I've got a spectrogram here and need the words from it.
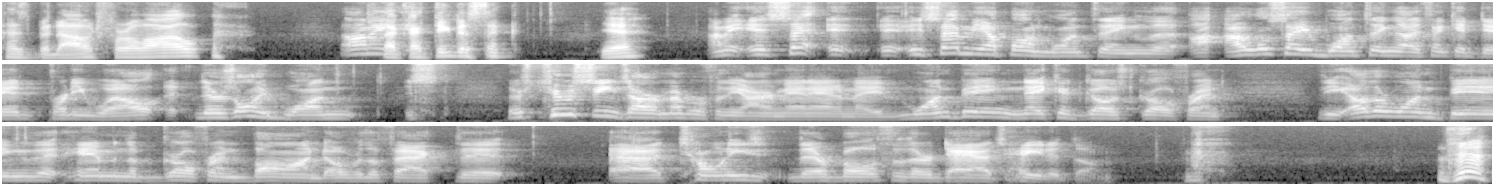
has been out for a while. I mean, like I think the second, yeah. I mean, it set it, it it set me up on one thing that I, I will say one thing that I think it did pretty well. There's only one. There's two scenes I remember from the Iron Man anime. One being naked ghost girlfriend, the other one being that him and the girlfriend bond over the fact that uh, Tony, they're both of their dads hated them.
